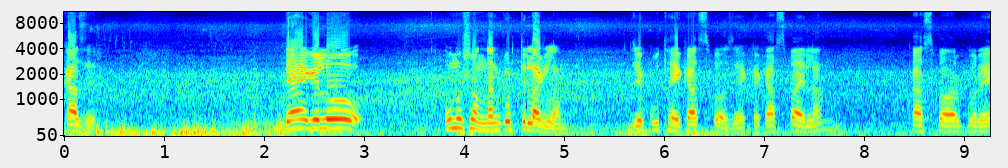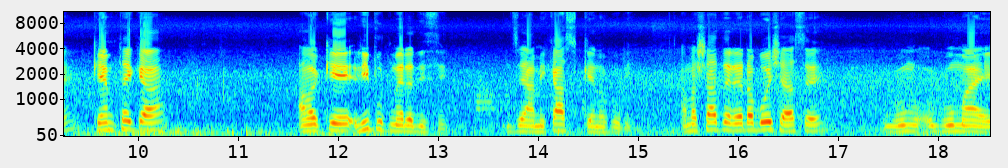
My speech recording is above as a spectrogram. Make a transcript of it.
কাজের। দেখা গেল, অনুসন্ধান করতে লাগলাম। যে কোথায় কাজ পাওয়া যায়, একটা কাজ পাইলাম। কাজ পাওয়ার পরে ক্যাম্প থেকে আমাকে রিপোর্ট মেরে দিছি যে আমি কাজ কেন করি। আমার সাথে এটা বসে আছে, ঘুম, ঘুমায়।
